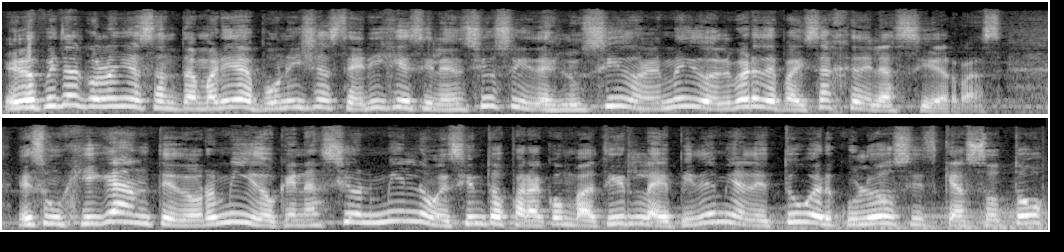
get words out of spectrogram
El Hospital Colonia Santa María de Punilla se erige silencioso y deslucido en el medio del verde paisaje de las sierras. Es un gigante dormido que nació en 1900 para combatir la epidemia de tuberculosis que azotó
